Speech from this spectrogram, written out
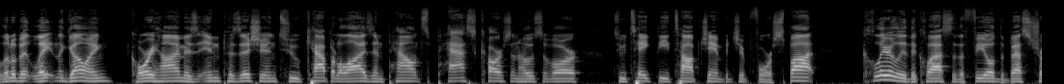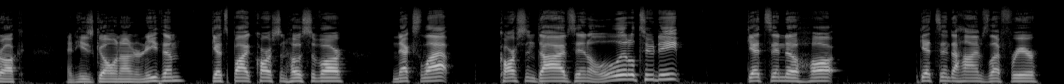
A little bit late in the going, Corey Heim is in position to capitalize and pounce past Carson Hocevar to take the top championship four spot. Clearly the class of the field, the best truck, and he's going underneath him. Gets by Carson Hocevar. Next lap, Carson dives in a little too deep, gets into ha- gets into Heim's left rear,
